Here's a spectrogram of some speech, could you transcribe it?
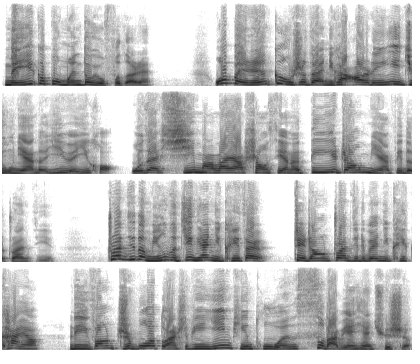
每一个部门都有负责人。我本人更是在你看，二零一九年的一月一号，我在喜马拉雅上线了第一张免费的专辑，专辑的名字今天你可以在。这张专辑里边你可以看呀，李芳直播短视频、音频、图文四大变现趋势。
